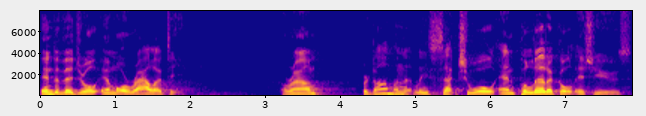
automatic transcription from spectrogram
Individual immorality around predominantly sexual and political issues,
